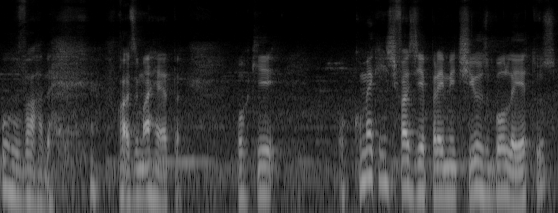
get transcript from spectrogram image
curvada, quase uma reta. Porque como é que a gente fazia para emitir os boletos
